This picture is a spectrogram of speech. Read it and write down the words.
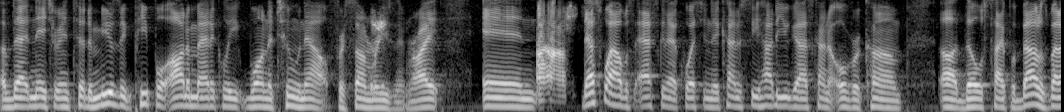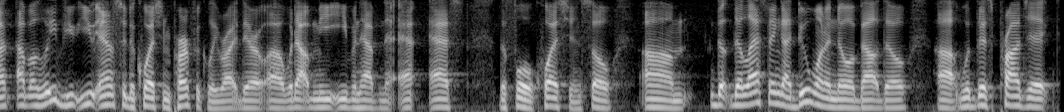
of that nature into the music, people automatically want to tune out for some reason, right? And uh-huh. that's why I was asking that question to kind of see how do you guys kind of overcome uh, those type of battles. But I, I, believe you you answered the question perfectly right there uh, without me even having to a- ask the full question. So um, the the last thing I do want to know about though uh, with this project,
